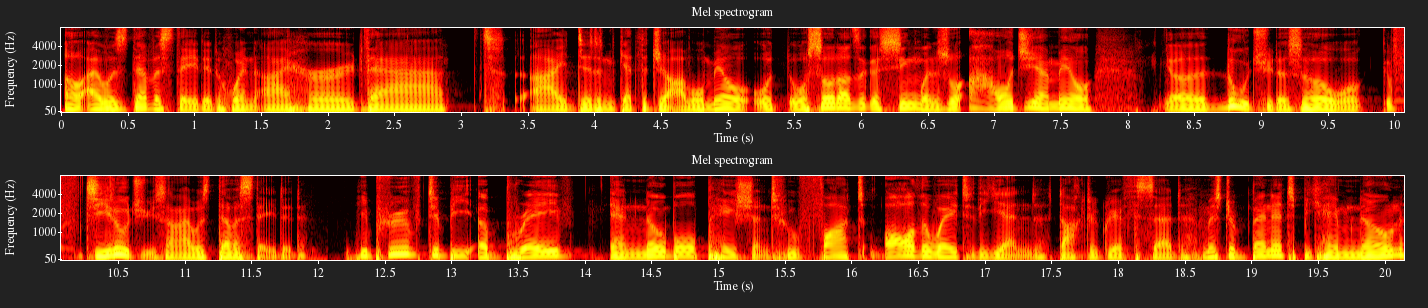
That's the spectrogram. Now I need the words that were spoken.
，Oh, I was devastated when I heard that。I didn't get the job。我没有，我我收到这个新闻说啊，我居然没有呃录取的时候，我极度沮丧。I was devastated. He proved to be a brave and noble patient who fought all the way to the end, Dr. Griffith said. Mr. Bennett became known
